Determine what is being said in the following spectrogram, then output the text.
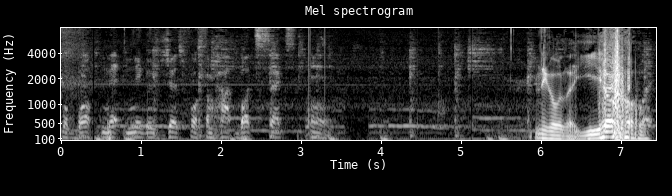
For buff net niggas just for some hot butt sex. Mm. Nigga was like, yo. What?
